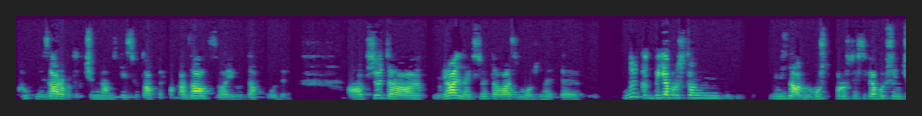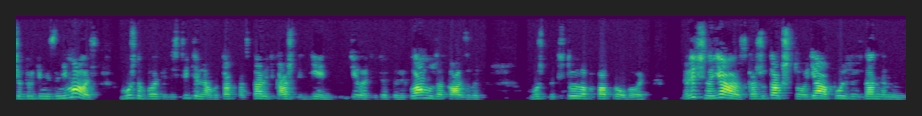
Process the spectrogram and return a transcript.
крупный заработок, чем нам здесь вот автор показал свои вот доходы. А все это реально все это возможно. Это, ну как бы я просто, не знаю, может просто если я больше ничем другим не занималась, можно было это действительно вот так поставить каждый день, делать вот эту рекламу, заказывать. Может быть, стоило бы попробовать. Лично я скажу так, что я пользуюсь данным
